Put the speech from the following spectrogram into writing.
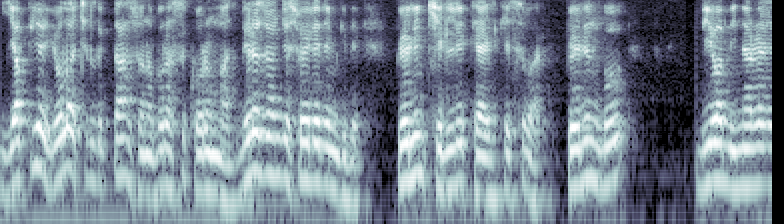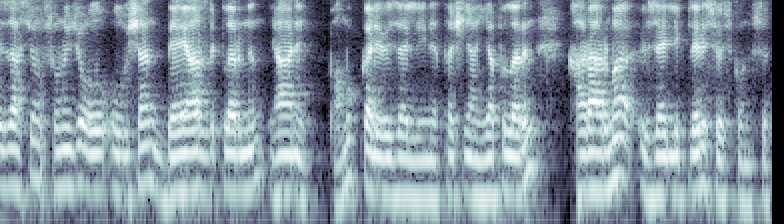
yapıya yol açıldıktan sonra burası korunmaz. Biraz önce söylediğim gibi gölün kirlilik tehlikesi var. Gölün bu biyomineralizasyon sonucu ol- oluşan beyazlıklarının yani Pamukkale özelliğine taşıyan yapıların kararma özellikleri söz konusu.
